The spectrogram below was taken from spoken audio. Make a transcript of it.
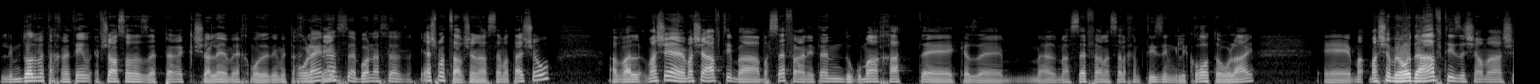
למדוד מתכנתים, אפשר לעשות על זה פרק שלם, איך מודדים מתכנתים. אולי נעשה, בוא נעשה על זה. יש מצב שנעשה מתישהו, אבל מה, ש, מה שאהבתי ב, בספר, אני אתן דוגמה אחת אה, כזה מה, מהספר, נעשה לכם teasing לקרוא אותו אולי. מה- מה שמאוד אהבתי זה שם, ש...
